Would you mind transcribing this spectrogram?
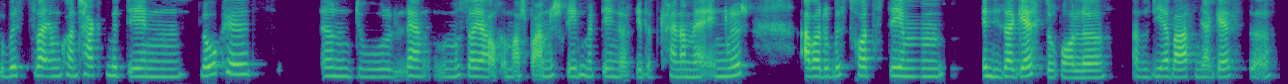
du bist zwar im Kontakt mit den Locals und du lern, musst da ja auch immer Spanisch reden, mit denen da redet keiner mehr Englisch, aber du bist trotzdem in dieser Gästerolle. Also die erwarten ja Gäste.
